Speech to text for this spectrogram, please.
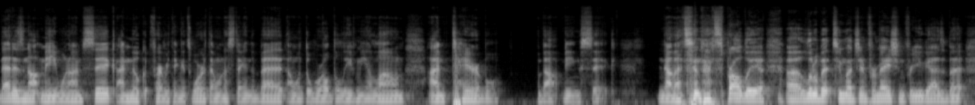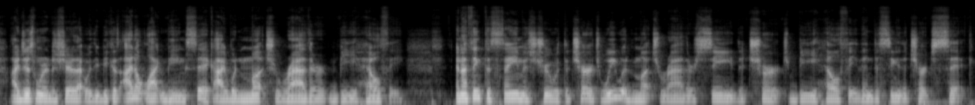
That is not me. When I'm sick, I milk it for everything it's worth. I want to stay in the bed. I want the world to leave me alone. I'm terrible about being sick. Now that's that's probably a, a, little bit too much information for you guys, but I just wanted to share that with you because I don't like being sick. I would much rather be healthy. And I think the same is true with the church. We would much rather see the church be healthy than to see the church sick.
